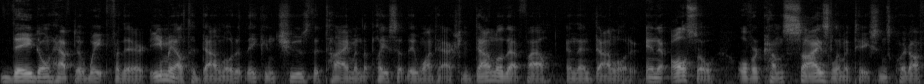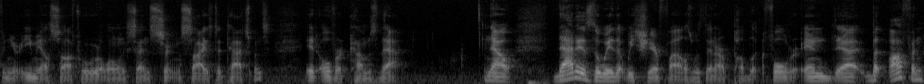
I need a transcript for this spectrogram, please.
they don't have to wait for their email to download it. They can choose the time and the place that they want to actually download that file and then download it. And it also overcomes size limitations. Quite often, your email software will only send certain sized attachments. It overcomes that. Now, that is the way that we share files within our public folder. And uh, but often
